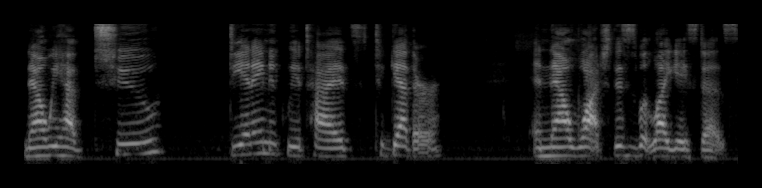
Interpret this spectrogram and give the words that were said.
Now we have two DNA nucleotides together. And now watch, this is what ligase does.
